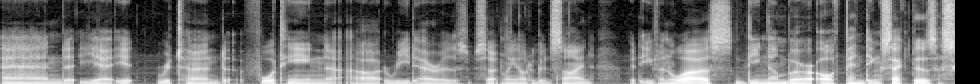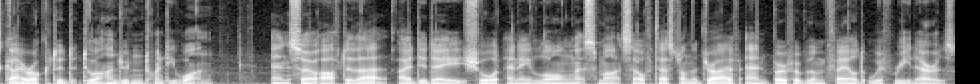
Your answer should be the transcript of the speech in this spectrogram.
And yeah, it returned 14 uh, read errors, certainly not a good sign. But even worse, the number of pending sectors skyrocketed to 121. And so after that, I did a short and a long smart self-test on the drive, and both of them failed with read errors.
